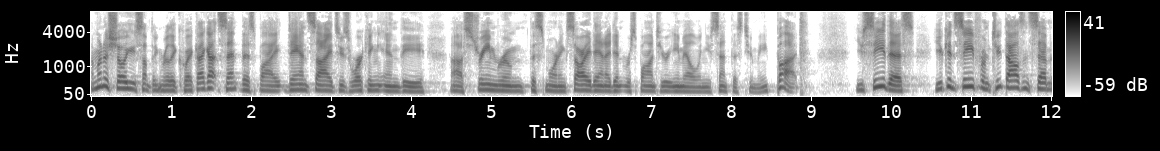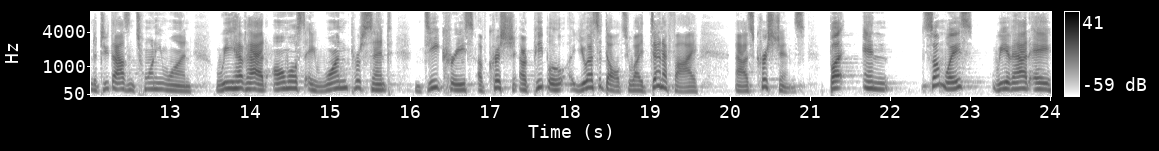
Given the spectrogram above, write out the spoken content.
I'm going to show you something really quick. I got sent this by Dan Sides, who's working in the uh, stream room this morning. Sorry, Dan, I didn't respond to your email when you sent this to me. But you see this. You can see from 2007 to 2021, we have had almost a 1% decrease of Christian or people, U.S. adults who identify as Christians. But in some ways, we have had a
